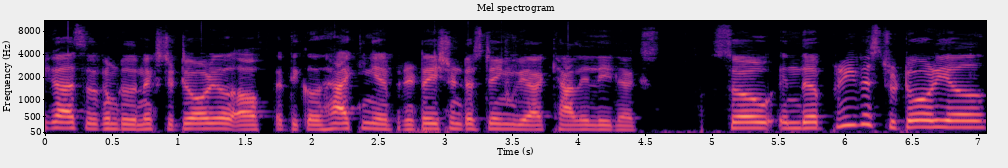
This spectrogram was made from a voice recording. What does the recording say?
guys, welcome to the next tutorial of ethical hacking and penetration testing via Kali Linux. So in the previous tutorial,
